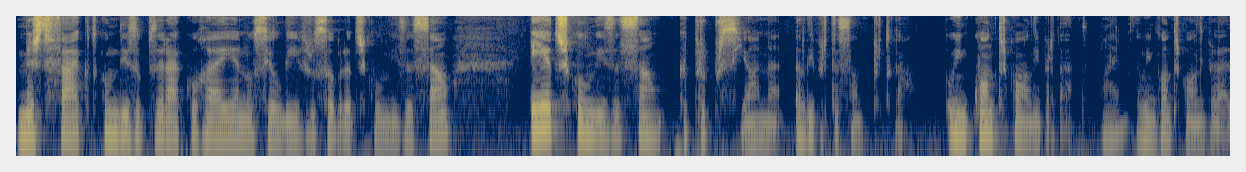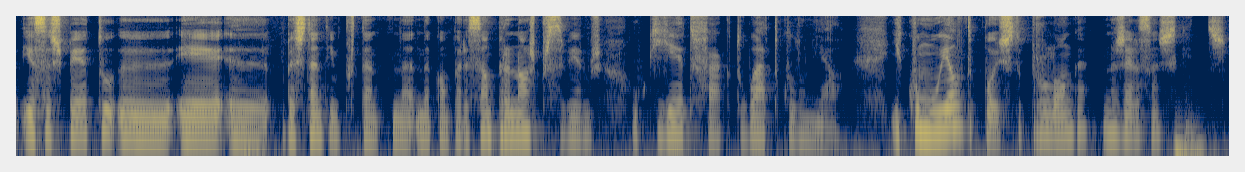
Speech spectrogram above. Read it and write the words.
Mas de facto, como diz o Pesará Correia no seu livro sobre a descolonização, é a descolonização que proporciona a libertação de Portugal, o encontro com a liberdade. É? O encontro com a liberdade. Esse aspecto uh, é uh, bastante importante na, na, comparação para nós percebermos o que é de facto o ato colonial e como ele depois se prolonga nas gerações seguintes.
